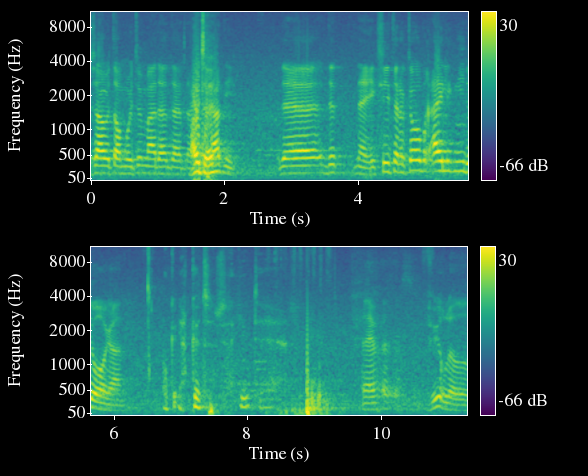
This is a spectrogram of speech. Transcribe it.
zou het dan moeten, maar dat, dat, dat Buiten? gaat niet. De, dit, nee, ik zie het in oktober eigenlijk niet doorgaan. Oké, ja, kut. Nee, vuurlul.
